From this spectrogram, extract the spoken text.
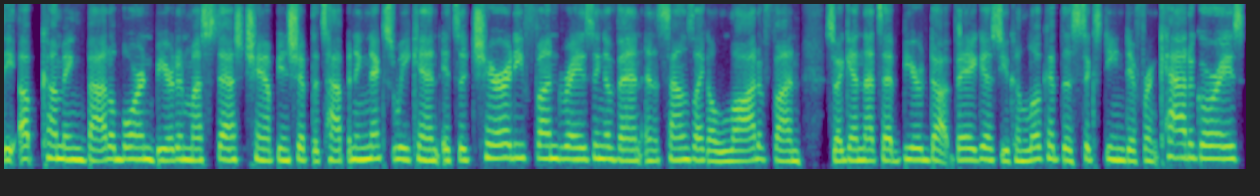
the upcoming Battleborn Beard and Mustache Championship that's happening next weekend. It's a charity fundraising event and it sounds like a lot of fun. So again, that's at beard.vegas. You can look at the 16 different categories.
